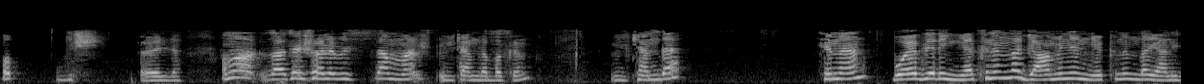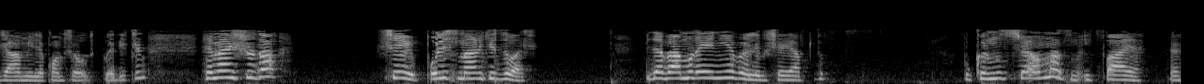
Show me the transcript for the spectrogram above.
Hop düş. Öldü. Ama zaten şöyle bir sistem var. Ülkemde bakın. Ülkemde hemen bu evlerin yakınında caminin yakınında yani camiyle komşu oldukları için hemen şurada şey polis merkezi var. Bir de ben buraya niye böyle bir şey yaptım? Bu kırmızı şey olmaz mı? İtfaiye. Heh.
